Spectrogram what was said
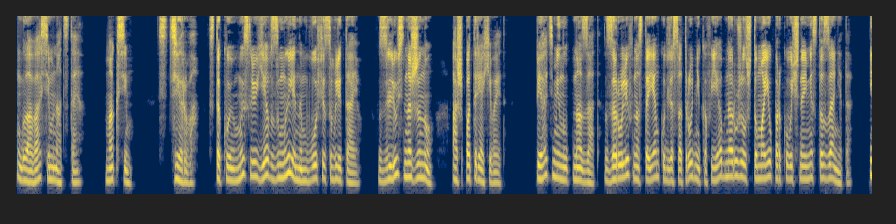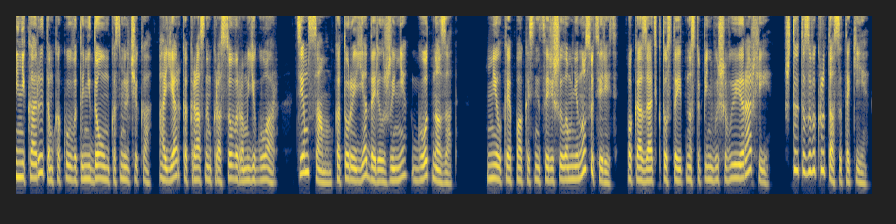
Глава 17. Максим. Стерва. С такой мыслью я взмыленным в офис влетаю. Злюсь на жену. Аж потряхивает. Пять минут назад, зарулив на стоянку для сотрудников, я обнаружил, что мое парковочное место занято. И не корытом какого-то недоумка-смельчака, а ярко-красным кроссовером «Ягуар», тем самым, который я дарил жене год назад. Мелкая пакостница решила мне нос утереть? Показать, кто стоит на ступень выше в иерархии? Что это за выкрутасы такие?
